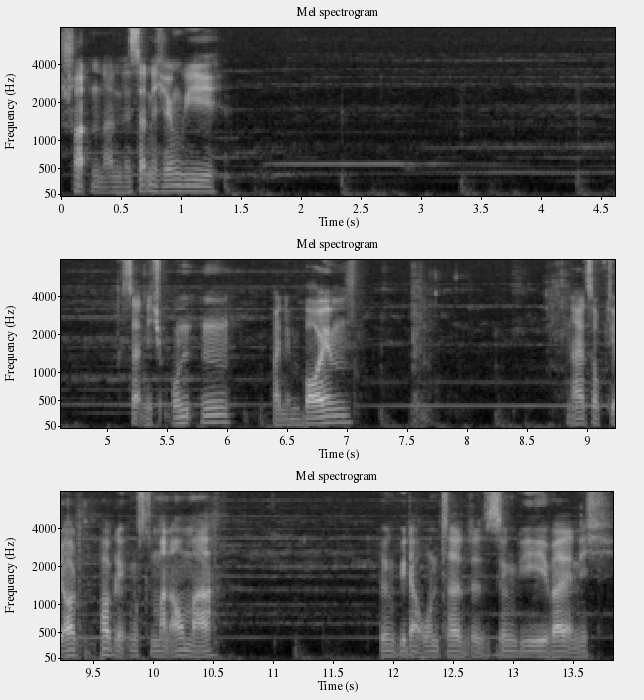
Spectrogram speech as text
Schatten an. Ist das nicht irgendwie? Ist das nicht unten bei den Bäumen? Na, als ob die Public musste man auch mal irgendwie darunter. Das ist irgendwie, weil nicht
